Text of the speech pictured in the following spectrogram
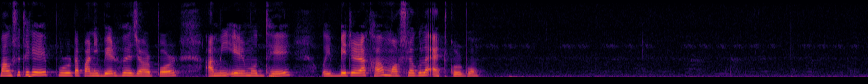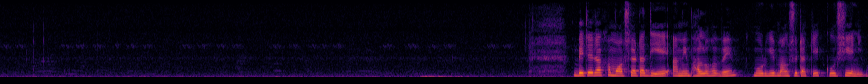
মাংস থেকে পুরোটা পানি বের হয়ে যাওয়ার পর আমি এর মধ্যে ওই বেটে রাখা মশলাগুলো অ্যাড করব। বেটে রাখা মশলাটা দিয়ে আমি ভালোভাবে মুরগির মাংসটাকে কষিয়ে নিব।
